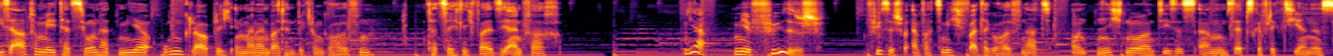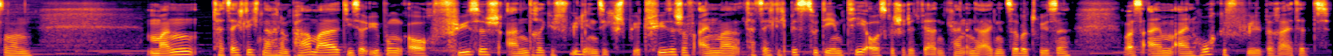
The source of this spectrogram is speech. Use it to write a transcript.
Diese Art von Meditation hat mir unglaublich in meiner Weiterentwicklung geholfen. Tatsächlich, weil sie einfach, ja, mir physisch, physisch einfach ziemlich weitergeholfen hat und nicht nur dieses ähm, Selbstreflektieren ist, sondern man tatsächlich nach ein paar Mal dieser Übung auch physisch andere Gefühle in sich spürt. Physisch auf einmal tatsächlich bis zu DMT ausgeschüttet werden kann in der eigenen Zirbeldrüse, was einem ein Hochgefühl bereitet,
